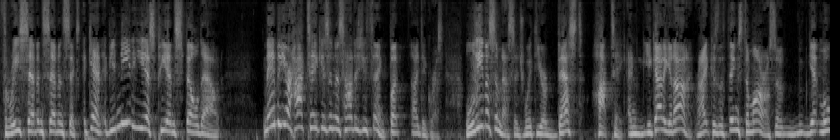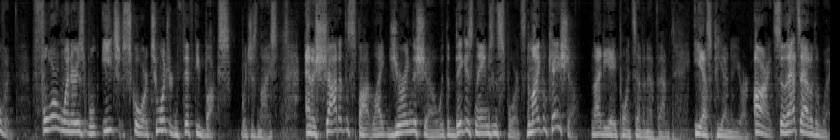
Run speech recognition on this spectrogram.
3776. Again, if you need ESPN spelled out, Maybe your hot take isn't as hot as you think, but I digress. Leave us a message with your best hot take. And you got to get on it, right? Because the thing's tomorrow, so get moving. Four winners will each score 250 bucks, which is nice, and a shot at the spotlight during the show with the biggest names in sports. The Michael Kay Show, 98.7 FM, ESPN New York. All right, so that's out of the way.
